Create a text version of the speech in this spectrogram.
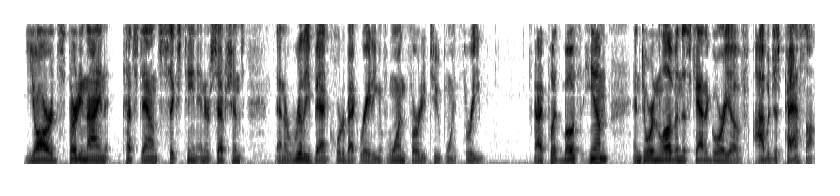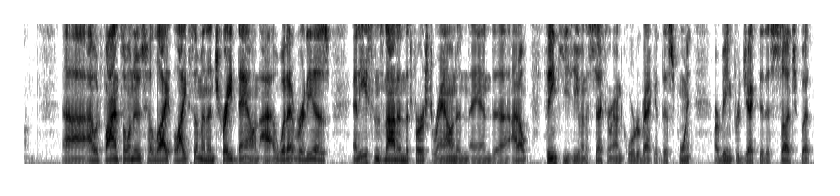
yards, 39 touchdowns, 16 interceptions, and a really bad quarterback rating of 132.3. I put both him and Jordan Love in this category of I would just pass on them. Uh, I would find someone who like, likes them and then trade down, I, whatever it is. And Eason's not in the first round, and and uh, I don't think he's even a second round quarterback at this point, or being projected as such. But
